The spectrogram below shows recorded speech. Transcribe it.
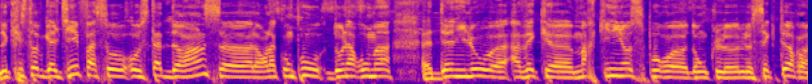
de Christophe Galtier face au, au Stade de Reims. Euh, alors la compo Donnarumma, euh, Danilo avec Marquinhos pour donc le, le secteur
